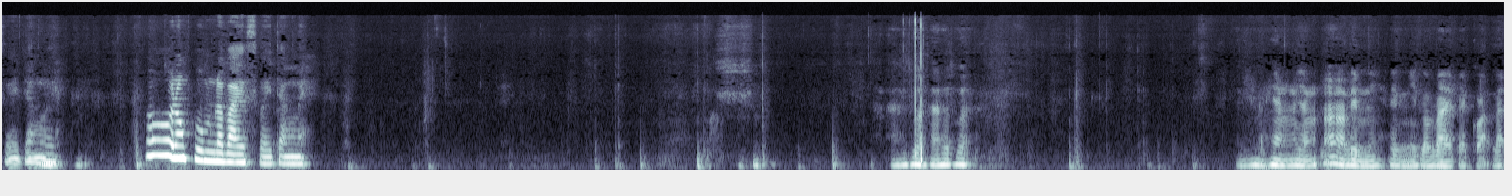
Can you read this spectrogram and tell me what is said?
สวยจังเลย โอ้น้องภูมิระบายสวยจังเลยทาทั่วทาทั่วอันนี้มันแห้งหรือยังอ้าวเล่มนี้เล่มนี้ระบายไปก่อนละ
